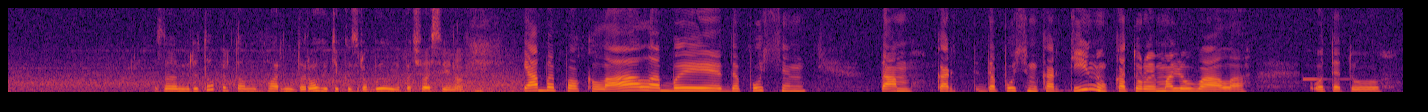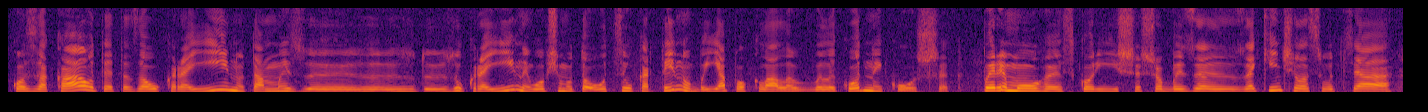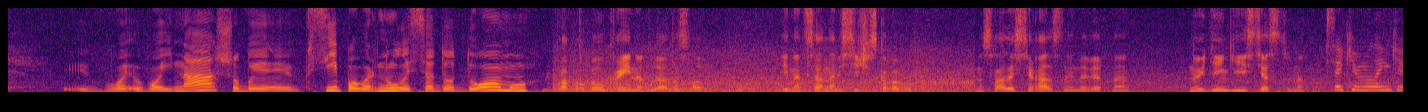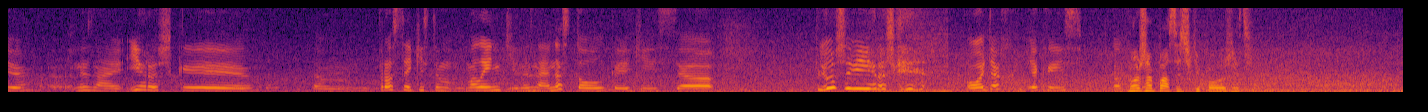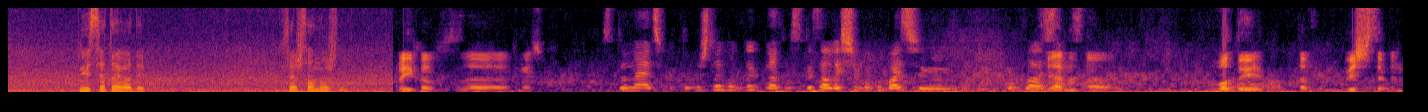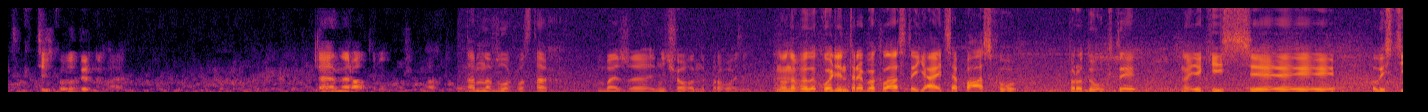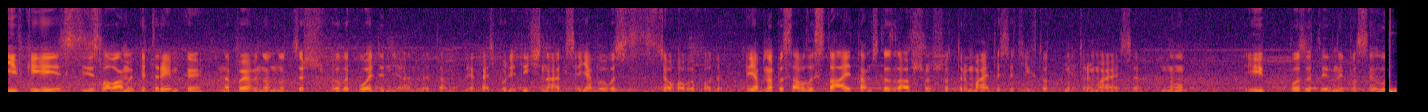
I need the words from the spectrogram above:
Знаю, Мелітополь, там гарні дороги тільки зробили і почалась війна. Я бы поклала бы, допустим, там, кар- допустим, картину, которую малювала вот эту козака, вот это за Україну, там ми з, з, з України. В общем, то оцю картину би я поклала в великодний кошик. Перемоги скоріше, щоб за- закінчилась оця е, во- війна, щоб всі повернулися додому. Прапор бы Украины туда отослал. И националистического руха. Ну, сладости разные, наверное. Ну и деньги, естественно. всякі маленькі, е, не знаю, іграшки, там, просто якісь там маленькі, не знаю, настолки якісь, е, плюшеві іграшки, одяг якийсь. Можно пасочки положить. Ну и святой воды. Все, что нужно. Приїхав з е, Донецька. З Донецька, то можливо, ви б нам сказали, що в окупацію покласти. Я не знаю. Води. Там в більшій степені тільки води немає. Та генераторів може мати. Там на блокпостах майже нічого не провозять. Ну, на Великодень треба класти яйця, пасху, продукти, ну, якісь е- листівки зі словами підтримки. Напевно, ну це ж Великодень, а не там якась політична акція. Я би ось з цього виходив. Я б написав листа і там сказав, що, що тримайтеся, ті, хто ну, тримаються. Ну і позитивний посил.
